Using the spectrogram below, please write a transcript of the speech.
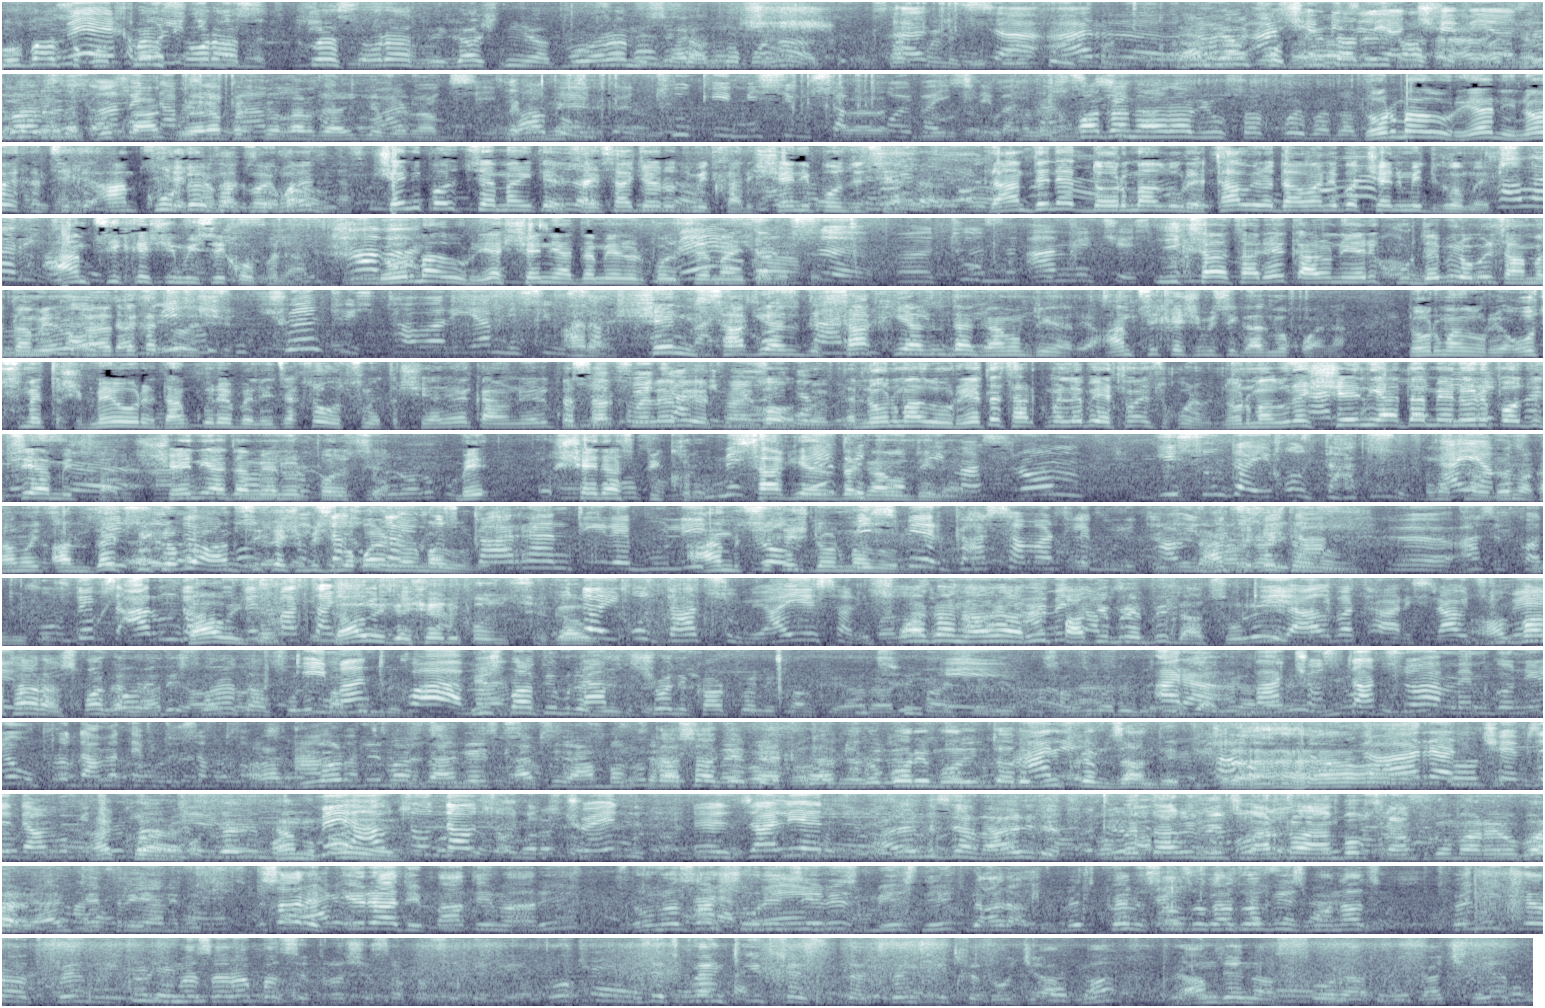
მობას მე ხო თქვენ სწორად თქვენ სწორად მიგაშნია თუ არა მისი გადმოყვანა აქ აცა არ არ ხოცი შემიძლია და ჩემია აქ ვერაფერს ვეღარ გაიგებენ ამ თუ კი მისი უსაფრთხოება იქნება და სხვაგან არ არის უსაფრთხოება და ნორმალურია ნინო ეხლა ციხე ამ ციხეში გადმოიყვანეთ შენი პოზიცია მაინტერესებს აი საჯაროდ მითხარი შენი პოზიცია. რამდენად ნორმალურია თავი რომ დავანებოთ შენ მიდგომებს. ამ ციხეში მისი ყოფნა ნორმალურია შენი ადამიანური პოზიცია მაინტერესებს თუ ამირჩეს იქ სადაც არიან კანონიერი ქურდები რომელიც ამ ადამიანს გადატეხა წელში ჩვენთვის თავარია მისი არა უსაფრთხოება. შენი საგიაზრდ სახიაზრდან გამომდინარე ამ ციხეში მისი გადმოყვანა ნორმალურია. 20 მეტრში მეორე დამკვირვებელი იძახს რომ 20 მეტრში არიან კანონიერი ქურდები. სარკმელები ერთმანეთს ხო და ნორმალურია და სარკმელები ერთმანეთს უყურებენ. ნორმალურია შენი ადამიანური პოზიცია მითხარი შენი ადამიანური პოზიცია. მე შედას ფიქრო საგიაზრდან გამომდინარე. იმას რომ ის უნდა იყოს დაცული. აი ამას. ანუ და ფიქრობ რომ ამ ციხეში მისი მოყვანა ნორმალურია გარანტირებული ამ ციხეში ნორმალურია. ის მიერ გასამართლებული თავის ამ ციხეში ე, ასე ვთქვათ, ქურდებს არ უნდა ქურდეს მასთან გავიგე შენი პოზიცია უნდა გავიგე იყოს დაცული. აი ეს არის. სხვაგან არ არის მთავარი. პატიბრები დაცული კი, ალბათ არის. რა ვიცი, მე ალბათ არა სხვაგან არის სწორად დაცული კი, მან თქვა, ის რა- ჩვენი ქართველი ხალხი არ არის კი. მასელი საზოგადოების არა, ბაჩოს დაცვა მე მგონი რომ უფრო დამატებით უსაფრთხოა. გიორგი მას დაგეს კაცი ამბობს რა გასაგებია ხოლმე როგორი მონიტორინგი თქვენ მზანდებით რა არ არის ჩემზე დამოგიდგენილი. მე ავწონ დავწონით ჩვენ ძალიან აი მისგან აიგეთ კომენტარი ვინც მართლა ამბობს რა მდგომარეობა არის აი თეთრიანი ეს არის პირადი პატიმარი რომელსაც შურიძიების მიზნით არა მე თქვენ საზოგადოების მონაც თქვენი წერა თქვენ იმას არ აფასებთ რა შესაძლებელია ხო ესე თქვენ კითხეს და თქვენ კითხეთ ოჯახმა რამდენად სწორად მიგაჩნიათ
